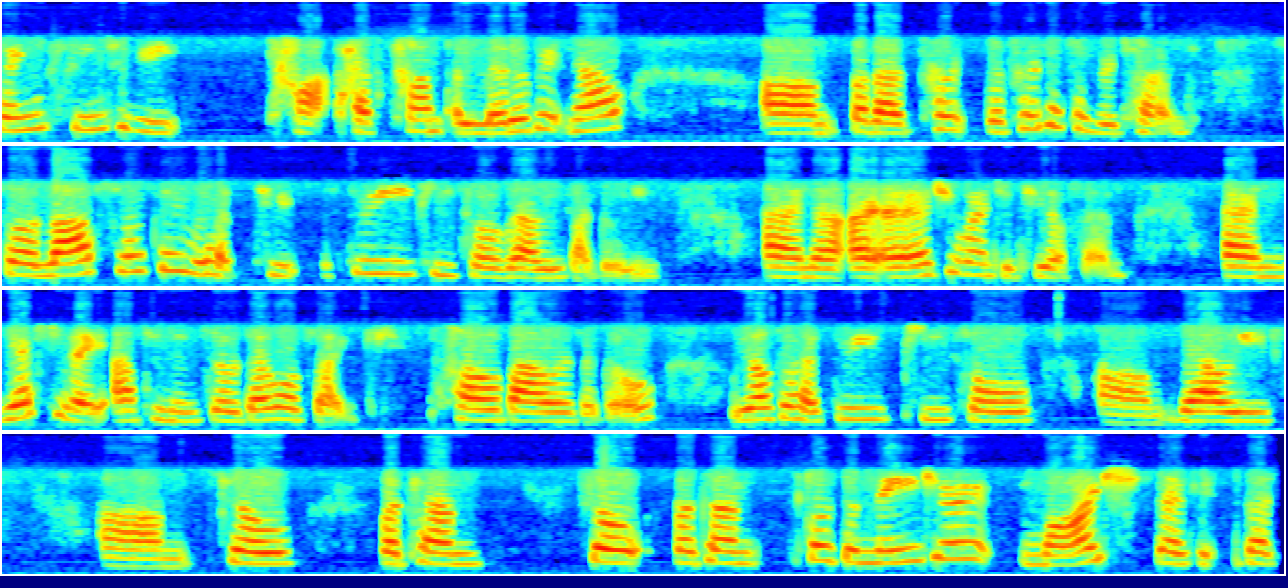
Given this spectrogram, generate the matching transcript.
things seem to be ca- have come a little bit now, um, but the, per- the protests have returned. So last Thursday we had two, three peaceful rallies, I believe, and uh, I, I actually went to two of them. And yesterday afternoon, so that was like 12 hours ago, we also had three peaceful um, rallies. Um, so, but um, so but um, so the major march that that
